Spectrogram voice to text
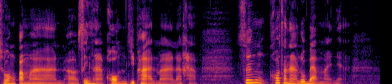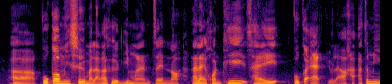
ช่วงประมาณสิงหาคมที่ผ่านมานะครับ ซึ่งโฆษณารูปแบบใหม่เนี่ย Google มีชื่อมาแล้วก็คือ Demand Gen เนาะหลายๆคนที่ใช้ Google Ads อยู่แล้วค่ะ อาจจะมี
